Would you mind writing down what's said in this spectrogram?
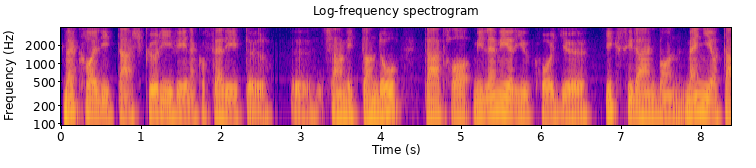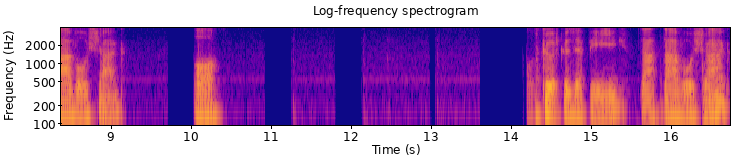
meghajlítás körívének a felétől számítandó, tehát ha mi lemérjük, hogy x irányban mennyi a távolság a, a kör közepéig, tehát távolság,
